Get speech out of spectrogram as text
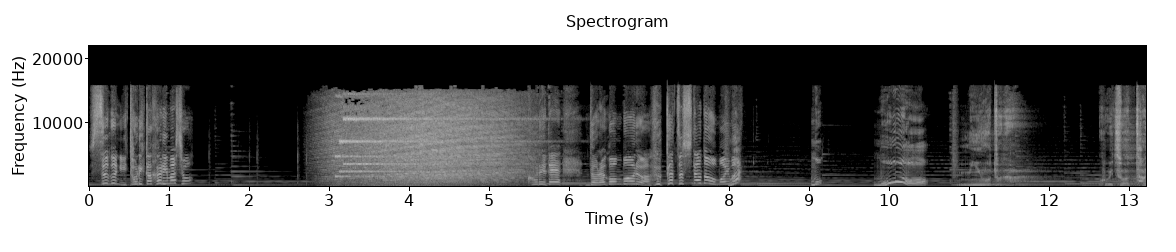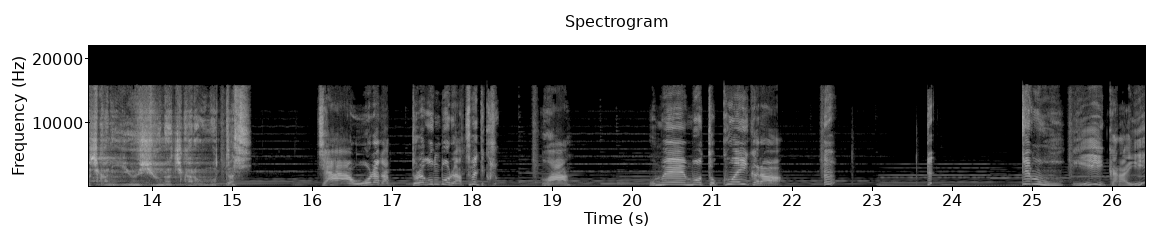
すぐに取り掛かりましょうこれでドラゴンボールは復活したと思います。もも見事だ。こいつは確かに優秀な力を持ってよし。じゃあオーラがドラゴンボール集めてくる。ご飯。おめえもう特訓はいいから。えででも。いいからいいか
